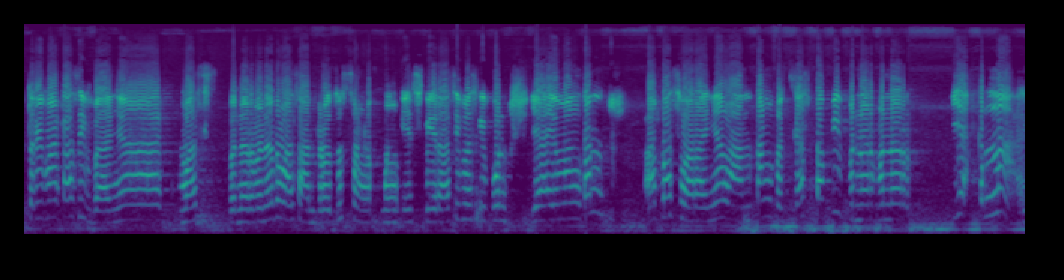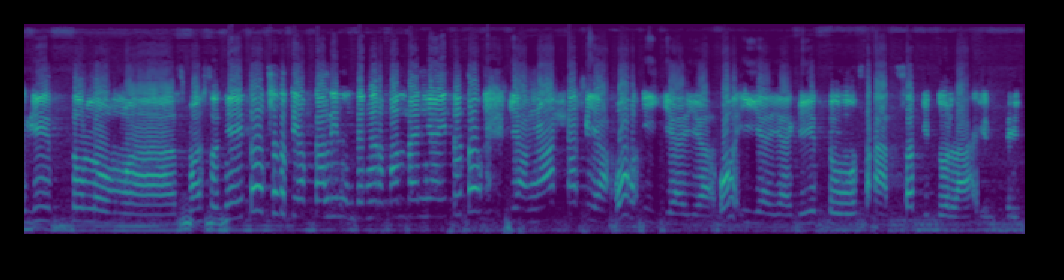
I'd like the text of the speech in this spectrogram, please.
terima kasih banyak, Mas. Benar-benar Mas Andro tuh sangat menginspirasi meskipun ya emang kan apa suaranya lantang tegas tapi benar-benar ya kena gitu loh Mas. Maksudnya itu setiap kali dengar kontennya itu tuh ya ngakak ya. Oh iya ya, oh iya ya gitu. Saat gitulah inti.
